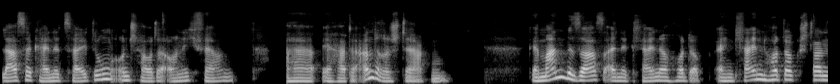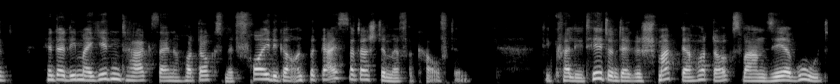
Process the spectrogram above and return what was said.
las er keine Zeitung und schaute auch nicht fern. Äh, er hatte andere Stärken. Der Mann besaß eine kleine Hotdog, einen kleinen Hotdog-Stand, hinter dem er jeden Tag seine Hotdogs mit freudiger und begeisterter Stimme verkaufte. Die Qualität und der Geschmack der Hotdogs waren sehr gut.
